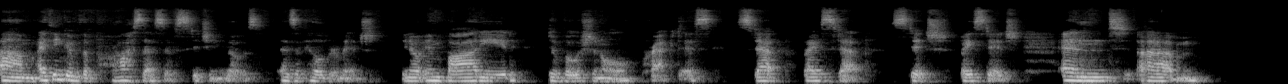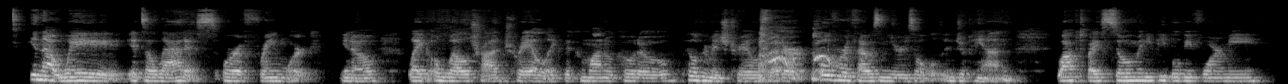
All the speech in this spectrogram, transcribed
Um, I think of the process of stitching those as a pilgrimage, you know, embodied devotional practice, step by step, stitch by stitch. And um, in that way, it's a lattice or a framework, you know, like a well trod trail, like the Kumano Kodo pilgrimage trails that are over a thousand years old in Japan, walked by so many people before me,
